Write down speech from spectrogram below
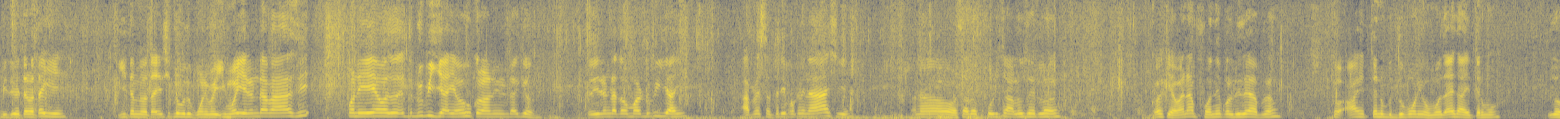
બીજું એ તો બતાવીએ. એ તમને બતાવીએ કેટલું બધું પાણી ભાઈ એમાં એરંડા વાયા છે, પણ એ હવે તો ડૂબી જાય હવે શું કરવાનું એરંડા ગયો તો એરંડા તો અમારે ડૂબી જાય આપણે છત્રી પકડીને આવ્યા છીએ. અને વરસાદ તો ફૂલ ચાલુ છે એટલે કોઈ કહેવાના ફોને પલડી જાય આપણે. તો આ હેતરનું બધું પાણી હોમો જાય છે આ હેતરમાં. જો.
